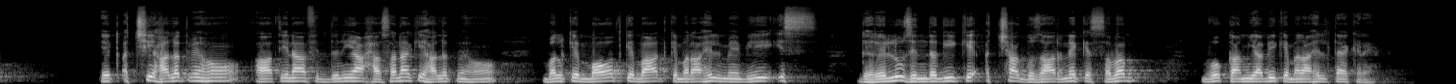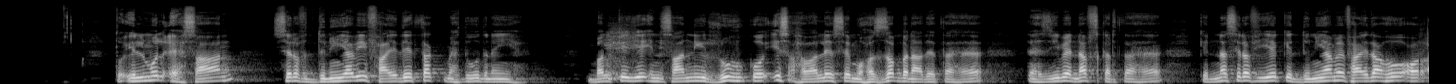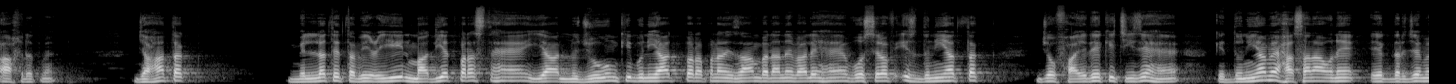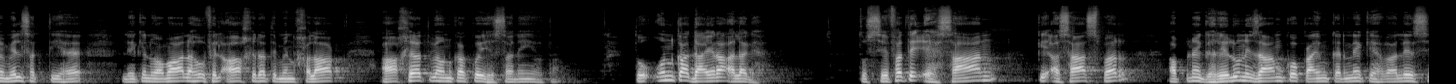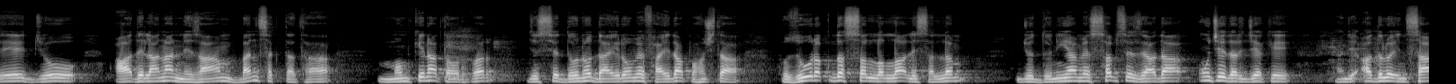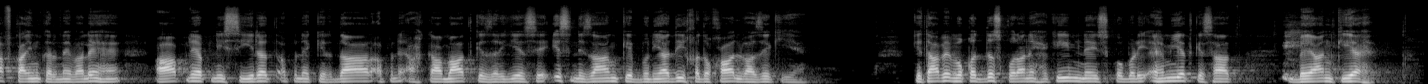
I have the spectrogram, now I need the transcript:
ایک اچھی حالت میں ہوں آتینہ فی دنیا حسنہ کی حالت میں ہوں، بلکہ موت کے بعد کے مراحل میں بھی اس گھریلو زندگی کے اچھا گزارنے کے سبب وہ کامیابی کے مراحل طے کریں۔ تو علم الاحسان صرف دنیاوی فائدے تک محدود نہیں ہے۔ بلکہ یہ انسانی روح کو اس حوالے سے مہذب بنا دیتا ہے، تہذیب نفس کرتا ہے کہ نہ صرف یہ کہ دنیا میں فائدہ ہو اور آخرت میں۔ جہاں تک ملت طبعین مادیت پرست ہیں یا نجوم کی بنیاد پر اپنا نظام بنانے والے ہیں، وہ صرف اس دنیا تک جو فائدے کی چیزیں ہیں کہ دنیا میں حسنا انہیں ایک درجے میں مل سکتی ہے، لیکن ومال فی الآخرت من خلاق، آخرت میں ان کا کوئی حصہ نہیں ہوتا۔ تو ان کا دائرہ الگ ہے۔ تو صفت احسان کے اساس پر اپنے گھریلو نظام کو قائم کرنے کے حوالے سے جو عادلانہ نظام بن سکتا تھا، ممکنہ طور پر جس سے دونوں دائروں میں فائدہ پہنچتا، حضور اقدس صلی اللہ علیہ وسلم جو دنیا میں سب سے زیادہ اونچے درجے کے ہاں جی عدل و انصاف قائم کرنے والے ہیں آپ نے اپنی سیرت، اپنے کردار، اپنے احکامات کے ذریعے سے اس نظام کے بنیادی خدوخال واضح کیے ہیں۔ کتاب مقدس قرآن حکیم نے اس کو بڑی اہمیت کے ساتھ بیان کیا ہے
